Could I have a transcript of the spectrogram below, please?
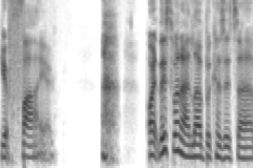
you're fired. or this one I love because it's a,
